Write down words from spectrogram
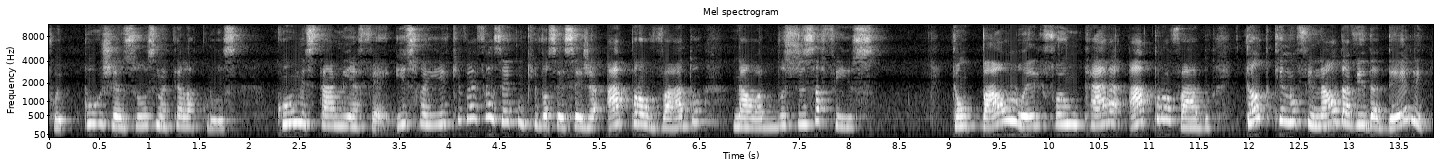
Foi por Jesus naquela cruz como está a minha fé? Isso aí é que vai fazer com que você seja aprovado na hora dos desafios. Então, Paulo, ele foi um cara aprovado. Tanto que no final da vida dele,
